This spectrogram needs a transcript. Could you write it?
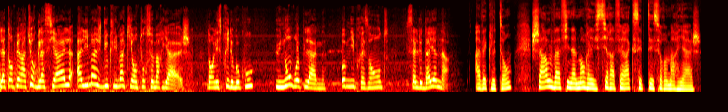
la température glaciale, à l'image du climat qui entoure ce mariage. Dans l'esprit de beaucoup, une ombre plane, omniprésente, celle de Diana. Avec le temps, Charles va finalement réussir à faire accepter ce remariage.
